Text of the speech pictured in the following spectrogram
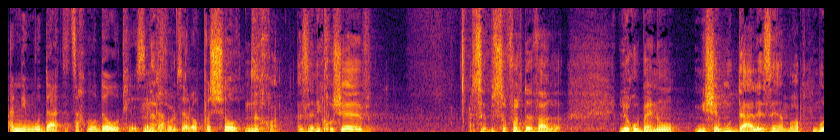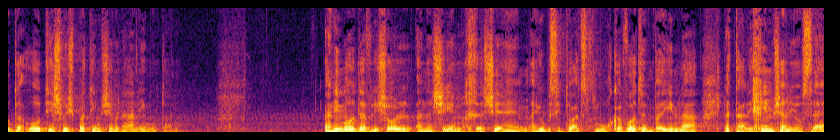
אני מודע, אתה צריך מודעות לזה, נכון. גם זה לא פשוט. נכון, אז אני חושב, בסופו של דבר, לרובנו, מי שמודע לזה, אמרת מודעות, יש משפטים שמנהלים אותנו. אני מאוד אוהב לשאול אנשים אחרי שהם היו בסיטואציות מורכבות, הם באים לתהליכים שאני עושה,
